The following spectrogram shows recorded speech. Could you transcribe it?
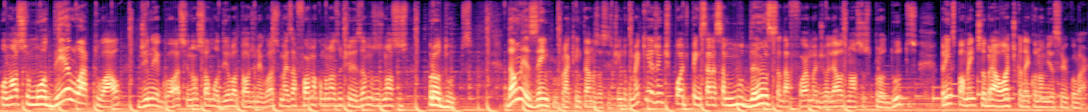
o nosso modelo atual de negócio, não só o modelo atual de negócio, mas a forma como nós utilizamos os nossos produtos. Dá um exemplo para quem está nos assistindo, como é que a gente pode pensar nessa mudança da forma de olhar os nossos produtos, principalmente sobre a ótica da economia circular?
